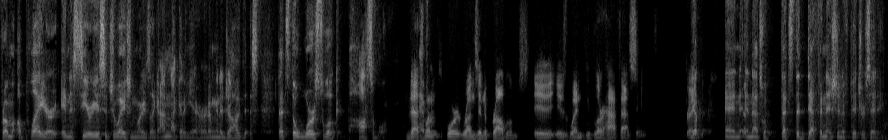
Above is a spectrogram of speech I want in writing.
from a player in a serious situation where he's like, I'm not going to get hurt. I'm going to jog this. That's the worst look possible. That's Ever. when the sport runs into problems. Is, when people are half-assing, it, right? Yep. And and that's what that's the definition of pitchers hitting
